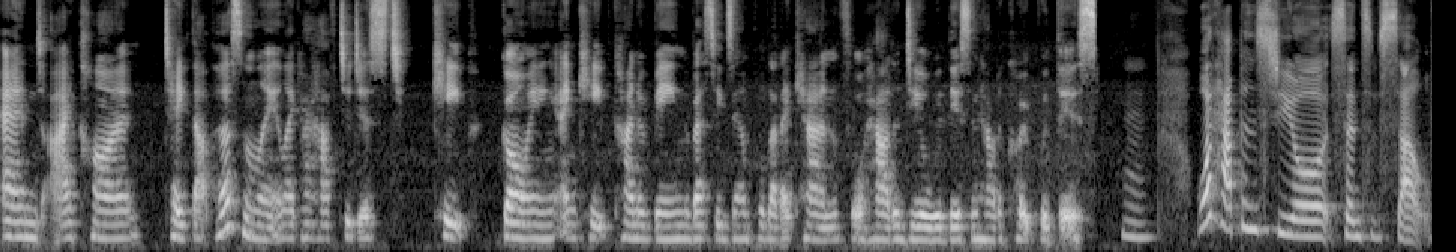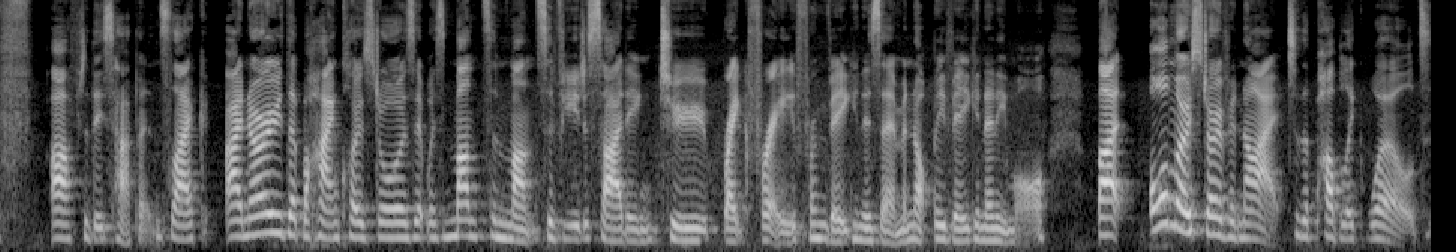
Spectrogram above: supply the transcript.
And I can't take that personally. Like, I have to just keep going and keep kind of being the best example that I can for how to deal with this and how to cope with this. Hmm. What happens to your sense of self after this happens? Like, I know that behind closed doors, it was months and months of you deciding to break free from veganism and not be vegan anymore. But almost overnight to the public world,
